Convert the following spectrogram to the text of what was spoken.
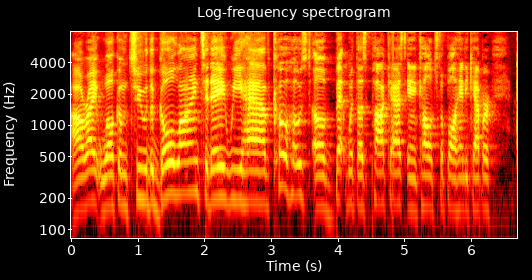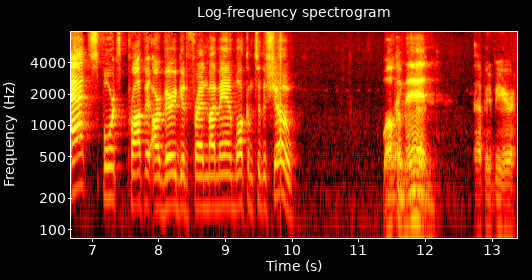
All right, welcome to the goal line. Today we have co-host of Bet with Us podcast and college football handicapper at Sports Profit, our very good friend, my man. Welcome to the show. Welcome in. Happy to be here.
